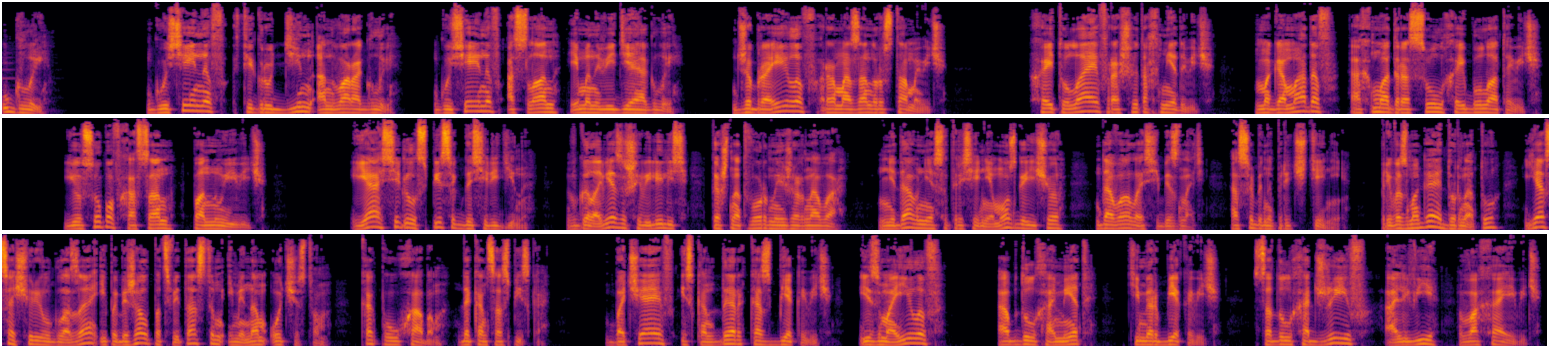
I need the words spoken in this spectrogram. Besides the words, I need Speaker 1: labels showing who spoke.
Speaker 1: Углы. Гусейнов Фигруддин Анвар Аглы. Гусейнов Аслан Иманвиди Аглы. Джабраилов Рамазан Рустамович. Хайтулаев Рашид Ахмедович. Магомадов Ахмад Расул Хайбулатович. Юсупов Хасан Пануевич. Я осилил список до середины. В голове зашевелились тошнотворные жернова. Недавнее сотрясение мозга еще давало о себе знать, особенно при чтении. Превозмогая дурноту, я сощурил глаза и побежал по цветастым именам-отчествам, как по ухабам, до конца списка. Бачаев Искандер Казбекович, Измаилов Абдулхамед Тимирбекович, Садулхаджиев Альви Вахаевич.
